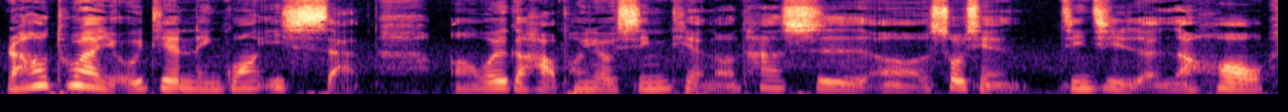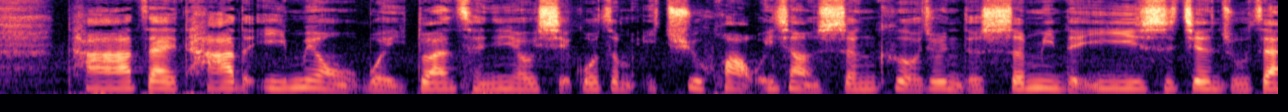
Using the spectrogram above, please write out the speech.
然后突然有一天灵光一闪。啊，我有个好朋友新田哦，他是呃寿险经纪人，然后他在他的 email 尾端曾经有写过这么一句话，我印象很深刻，就你的生命的意义是建筑在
